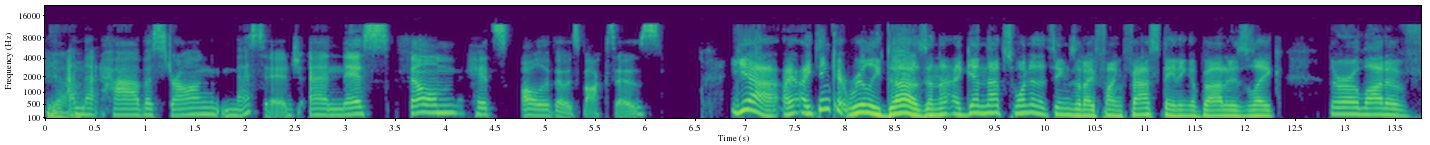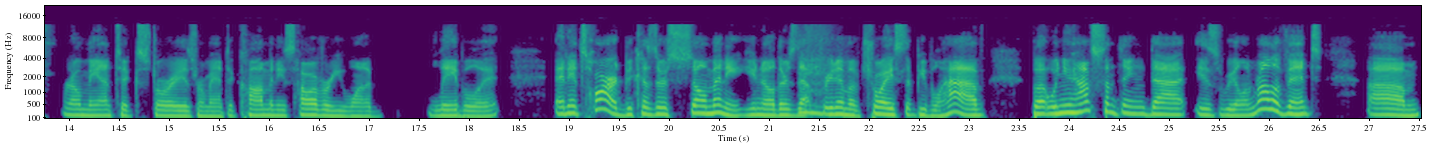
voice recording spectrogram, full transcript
Yeah. and that have a strong message. And this film hits all of those boxes. Yeah, I, I think it really does. And again, that's one of the things that I find fascinating about it is like there are a lot of romantic stories, romantic comedies, however you want to label it. And it's hard because there's so many, you know, there's that freedom of choice that people have. But when you have something that is real and relevant, um,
